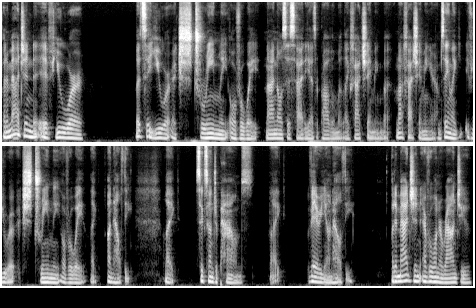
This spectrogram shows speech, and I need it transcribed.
But imagine if you were, let's say you were extremely overweight. Now I know society has a problem with like fat shaming, but I'm not fat shaming here. I'm saying like if you were extremely overweight, like unhealthy, like 600 pounds, like very unhealthy. But imagine everyone around you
